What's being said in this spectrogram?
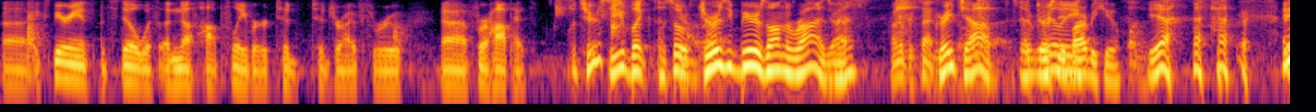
uh, experience, but still with enough hop flavor to to drive through uh, for hop heads. Well, cheers to you, Blake. So Jersey beer is on the rise, Yes. Hundred percent. Great job. It's like Jersey really- barbecue. Yeah. and,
